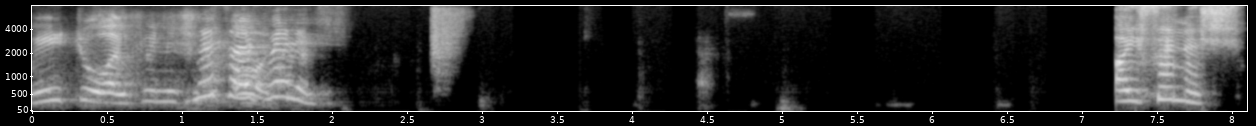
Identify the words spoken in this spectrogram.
Me too. I finished. Miss, I finish. I finish.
